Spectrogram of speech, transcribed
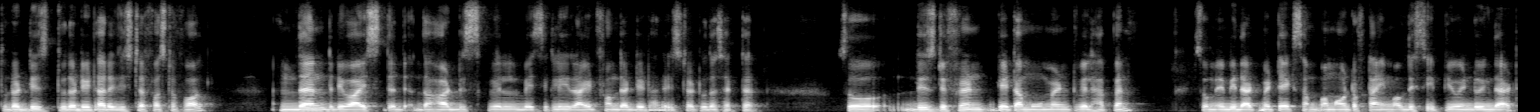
to the disk to the data register first of all and then the device the, the hard disk will basically write from that data register to the sector so this different data movement will happen. So maybe that may take some amount of time of the cpu in doing that.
